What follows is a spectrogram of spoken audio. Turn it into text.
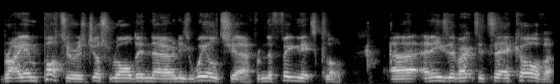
Brian Potter has just rolled in there in his wheelchair from the Phoenix Club, uh, and he's about to take over.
